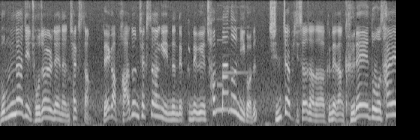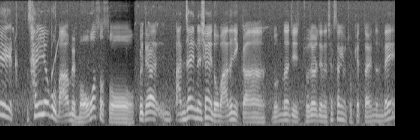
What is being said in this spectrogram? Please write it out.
높낮이 조절되는 책상. 내가 봐둔 책상이 있는데 근데 그게 천만 원이거든? 진짜 비싸잖아. 근데 난 그래도 살 살려고 마음을 먹었었어. 그 내가 앉아 있는 시간이 너무 많으니까 높낮이 조절되는 책상이면 좋겠다 했는데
